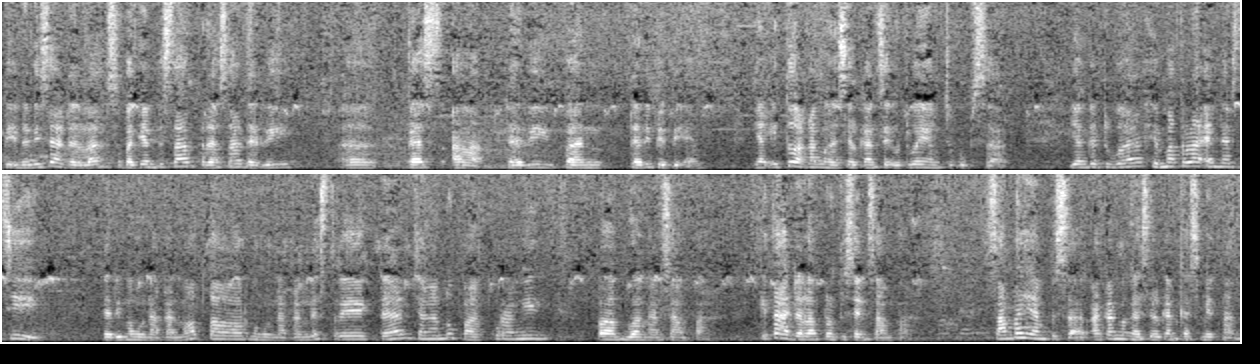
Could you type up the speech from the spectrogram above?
di Indonesia adalah sebagian besar berasal dari uh, gas alam, dari bahan dari BBM, yang itu akan menghasilkan CO2 yang cukup besar. Yang kedua, hematlah energi dari menggunakan motor, menggunakan listrik, dan jangan lupa kurangi pembuangan sampah. Kita adalah produsen sampah. Sampah yang besar akan menghasilkan gas metan.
